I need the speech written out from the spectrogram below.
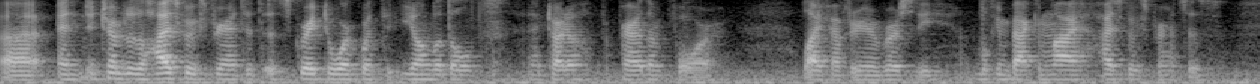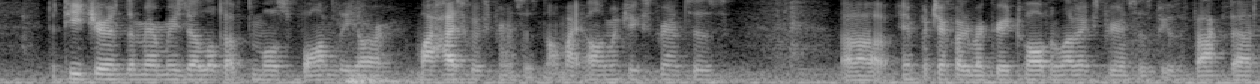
Uh, and in terms of the high school experience, it's, it's great to work with young adults and try to prepare them for life after university. Looking back at my high school experiences, the teachers, the memories I look up the most fondly are my high school experiences, not my elementary experiences, uh, in particular my grade 12 and 11 experiences, because of the fact that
